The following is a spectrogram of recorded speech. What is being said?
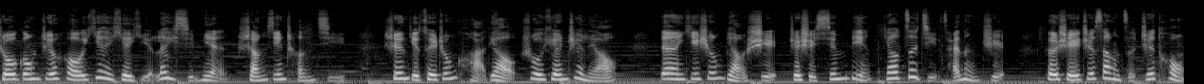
收工之后夜夜以泪洗面，伤心成疾，身体最终垮掉，入院治疗。但医生表示这是心病，要自己才能治。可谁知丧子之痛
